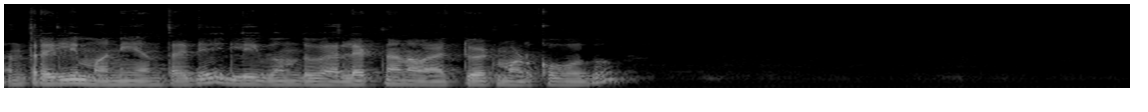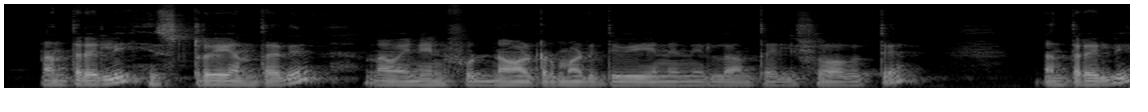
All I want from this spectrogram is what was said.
ನಂತರ ಇಲ್ಲಿ ಮನಿ ಅಂತ ಇದೆ. ಇಲ್ಲಿ ಒಂದು ವ್ಯಾಲೆಟ್ನ ನಾವು ಆ್ಯಕ್ಟಿವೇಟ್ ಮಾಡ್ಕೋಬೋದು. ನಂತರ ಇಲ್ಲಿ ಹಿಸ್ಟ್ರಿ ಅಂತ ಇದೆ. ನಾವು ಏನೇನು ಫುಡ್ನ ಆರ್ಡರ್ ಮಾಡಿದ್ದೀವಿ ಏನೇನಿಲ್ಲ ಅಂತ ಇಲ್ಲಿ ಶೋ ಆಗುತ್ತೆ. ನಂತರ ಇಲ್ಲಿ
